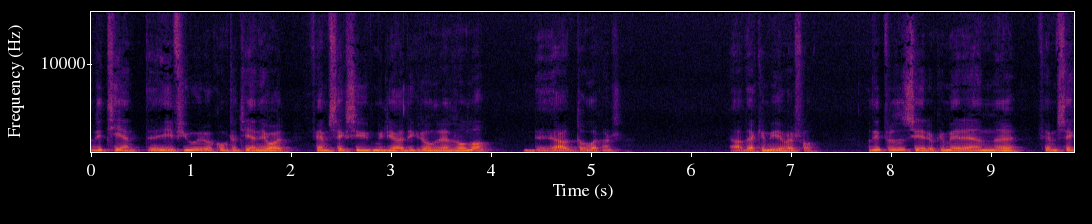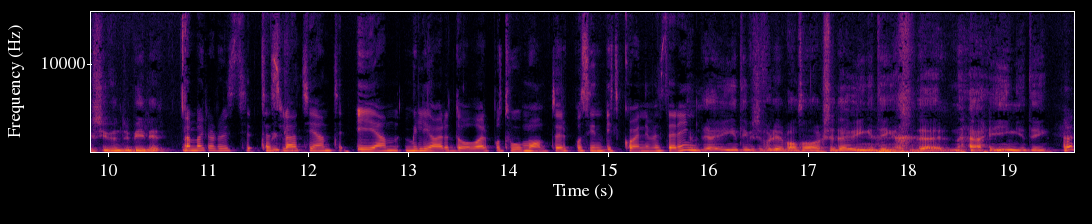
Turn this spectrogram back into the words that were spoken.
De tjente i fjor og kommer til å tjene i år 5-6-7 milliarder kroner eller noe. Ja, dollar, kanskje. Ja, Det er ikke mye, i hvert fall. Og de produserer jo ikke mer enn 500-700 eh, biler. Nei, men det klart Hvis Tesla har tjent 1 milliard dollar på to måneder på sin bitcoin-investering Det er jo ingenting hvis du fordeler på antall aksjer. Det er jo ingenting. Altså, det er, nei, ingenting. Så,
